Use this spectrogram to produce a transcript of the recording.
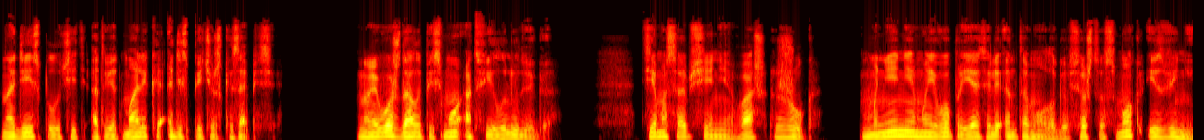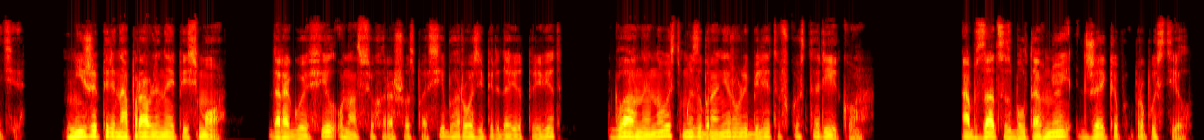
надеясь получить ответ Малика о диспетчерской записи. Но его ждало письмо от Фила Людвига. Тема сообщения. Ваш жук. Мнение моего приятеля-энтомолога. Все, что смог, извините. Ниже перенаправленное письмо. Дорогой Фил, у нас все хорошо, спасибо. Рози передает привет. Главная новость, мы забронировали билеты в Коста-Рику. Абзацы с болтовней Джейкоб пропустил.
